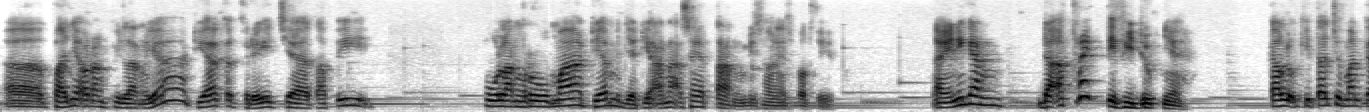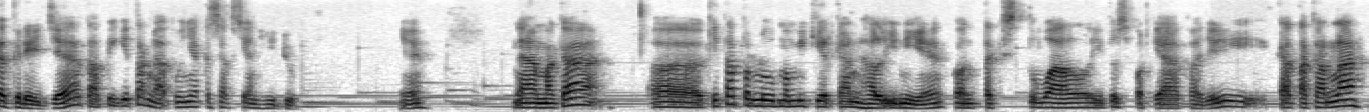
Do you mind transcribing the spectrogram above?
uh, banyak orang bilang, ya dia ke gereja, tapi pulang rumah dia menjadi anak setan, misalnya seperti itu. Nah ini kan tidak atraktif hidupnya. Kalau kita cuma ke gereja, tapi kita nggak punya kesaksian hidup. Ya, Nah, maka uh, kita perlu memikirkan hal ini ya, kontekstual itu seperti apa. Jadi katakanlah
